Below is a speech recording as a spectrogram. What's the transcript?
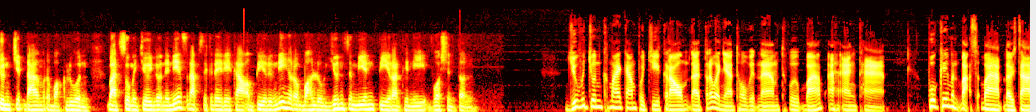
ជនជាតិដើមរបស់ខ្លួន បាទសូមអញ្ជើញលោកអ្នកនាងស្ដាប់សេចក្តីរាយការណ៍អំពីរឿងនេះរបស់លោកយុនសមៀនពីរដ្ឋធានី Washington យុវជនខ្មែរកម្ពុជាក្រោមដែលត្រូវអាជ្ញាធរវៀតណាមធ្វើបាបអះអាងថាពួកគេមិនបាក់ស្បាតដោយសារ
